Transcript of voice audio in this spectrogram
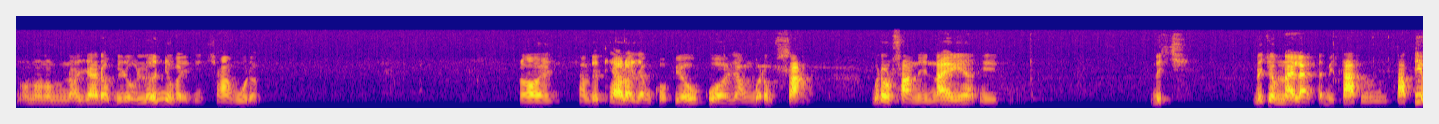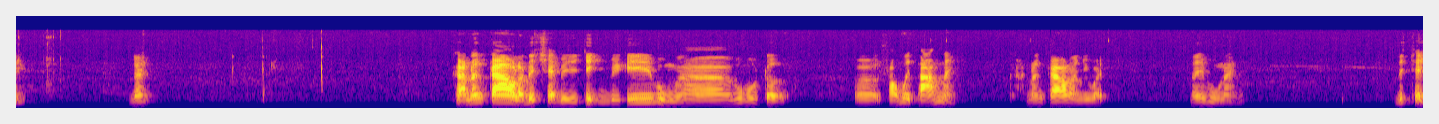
nó nó nó, nó dao động biến đổi lớn như vậy thì sao mua được? Rồi dòng tiếp theo là dòng cổ phiếu của dòng bất động sản. Bất động sản hiện nay thì đích đích hôm nay lại bị tát tát tiếp. Đây. Khả năng cao là đích sẽ bị chỉnh về cái vùng à, vùng hỗ trợ ờ, uh, 68 này. Khả năng cao là như vậy. Đây vùng này, này. đích sẽ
